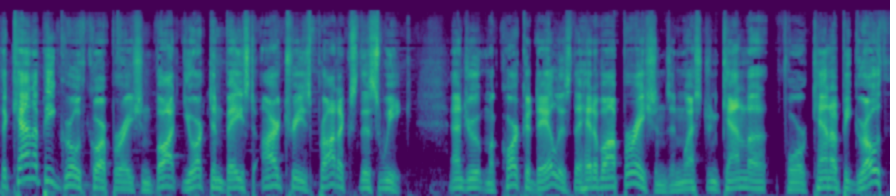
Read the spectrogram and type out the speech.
The Canopy Growth Corporation bought Yorkton based rTrees products this week. Andrew McCorquodale is the head of operations in Western Canada for Canopy Growth.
